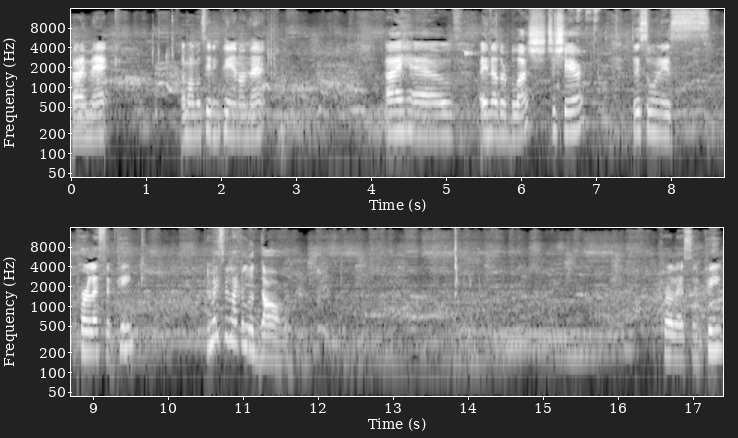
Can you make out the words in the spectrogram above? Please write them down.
by MAC. I'm almost hitting pan on that. I have another blush to share. This one is pearlescent pink. It makes me like a little doll. Pearlescent pink.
